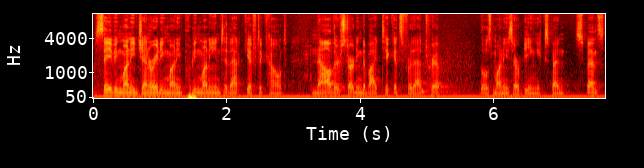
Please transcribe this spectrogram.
saving money, generating money, putting money into that gift account. Now they're starting to buy tickets for that trip. Those monies are being expensed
